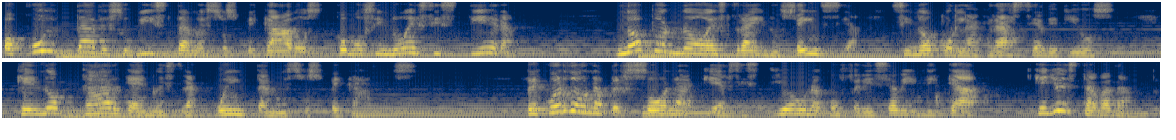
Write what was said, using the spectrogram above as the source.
oculta de su vista nuestros pecados como si no existieran, no por nuestra inocencia, sino por la gracia de Dios, que no carga en nuestra cuenta nuestros pecados. Recuerdo a una persona que asistió a una conferencia bíblica que yo estaba dando.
